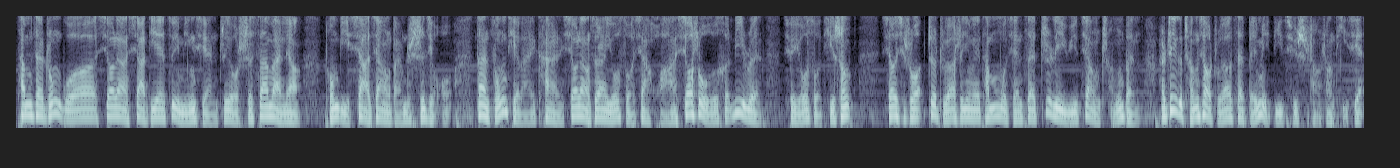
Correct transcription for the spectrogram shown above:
他们在中国销量下跌最明显，只有十三万辆，同比下降了百分之十九。但总体来看，销量虽然有所下滑，销售额和利润却有所提升。消息说，这主要是因为他们目前在致力于降成本，而这个成效主要在北美地区市场上体现。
